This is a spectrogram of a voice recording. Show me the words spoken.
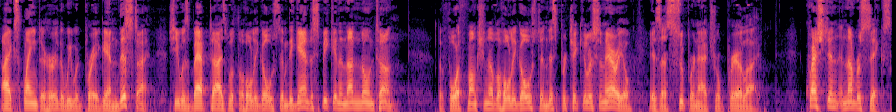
I explained to her that we would pray again. This time, she was baptized with the Holy Ghost and began to speak in an unknown tongue. The fourth function of the Holy Ghost in this particular scenario is a supernatural prayer life. Question number six.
